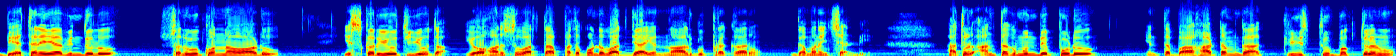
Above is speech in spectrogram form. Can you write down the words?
బేతనయ విందులో సనుగు కొన్నవాడు ఇస్కరియోతి యోధ యోహాను సువార్త పదకొండవ అధ్యాయం నాలుగు ప్రకారం గమనించండి. అతడు అంతకు ముందెప్పుడు ఇంత బాహాటంగా క్రీస్తు భక్తులను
